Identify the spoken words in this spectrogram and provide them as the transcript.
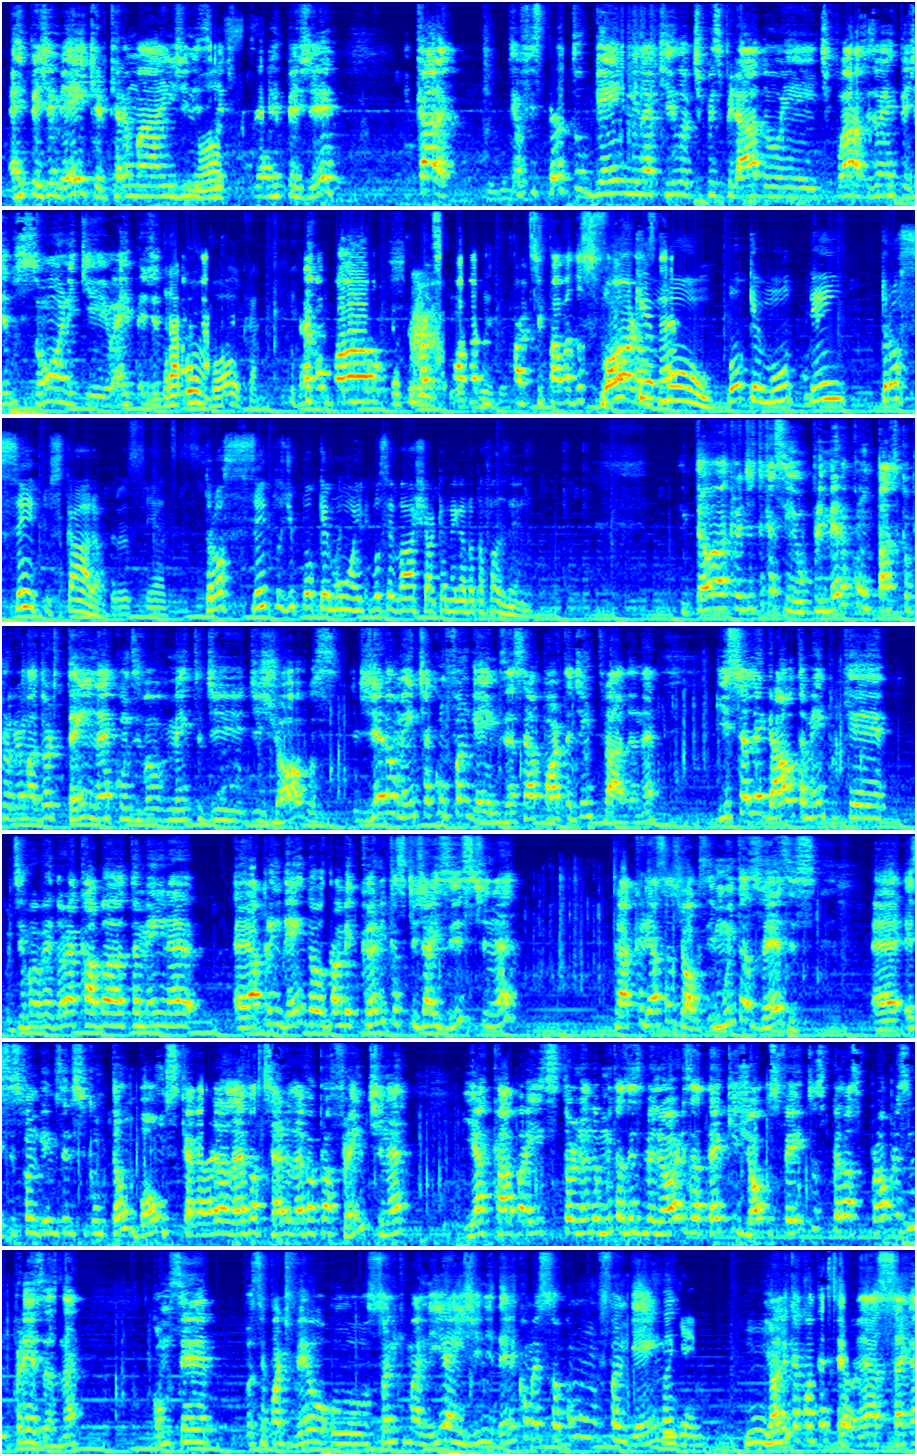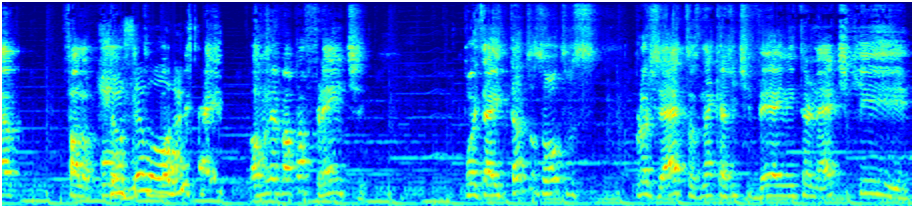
RPG Maker, que era uma enginezinha de fazer RPG. E, cara, eu fiz tanto game naquilo, tipo, inspirado em, tipo, ah, fiz um RPG do Sonic, um RPG Dragon do... Ball, cara. Dragon Ball, eu participava, participava dos fóruns, né? Pokémon, né? Pokémon tem trocentos, cara. Trocentos. Trocentos de Pokémon aí que você vai achar que a negada tá fazendo. Então eu acredito que assim, o primeiro contato que o programador tem né, com o desenvolvimento de, de jogos, geralmente é com fangames, essa é a porta de entrada, né? Isso é legal também porque o desenvolvedor acaba também, né, é, aprendendo a usar mecânicas que já existem, né, para criar seus jogos. E muitas vezes é, esses fangames eles ficam tão bons que a galera leva a sério, leva para frente, né? E acaba aí se tornando muitas vezes melhores até que jogos feitos pelas próprias empresas, né? Como você, você pode ver, o, o Sonic Mania, a engine dele começou como um fangame. Fangame. Uhum. E olha o que aconteceu, né? A SEGA falou, pô, Chancelou, né? Aí, vamos levar para frente. Pois aí, tantos outros projetos, né, que a gente vê aí na internet que,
